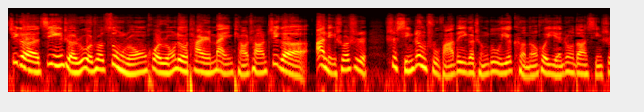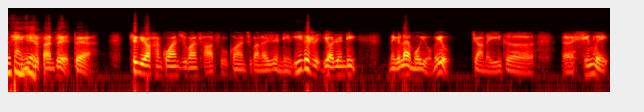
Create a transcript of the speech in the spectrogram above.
这个经营者如果说纵容或容留他人卖淫嫖娼，这个按理说是是行政处罚的一个程度，也可能会严重到刑事犯罪。刑事犯罪，对，这个要看公安机关查处，公安机关来认定。一个是要认定那个赖某有没有这样的一个呃行为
